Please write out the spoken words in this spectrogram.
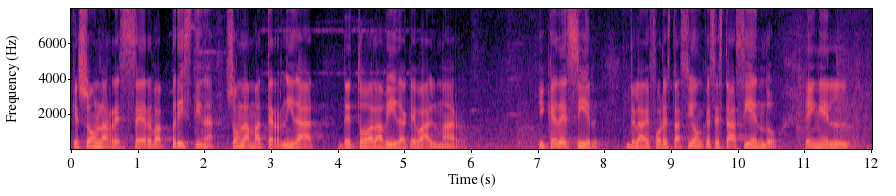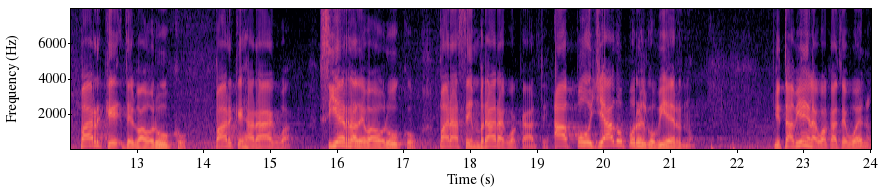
que son la reserva prístina, son la maternidad de toda la vida que va al mar. ¿Y qué decir de la deforestación que se está haciendo en el Parque del Baoruco, Parque Jaragua, Sierra de Baoruco, para sembrar aguacate, apoyado por el gobierno. Y está bien, el aguacate bueno,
